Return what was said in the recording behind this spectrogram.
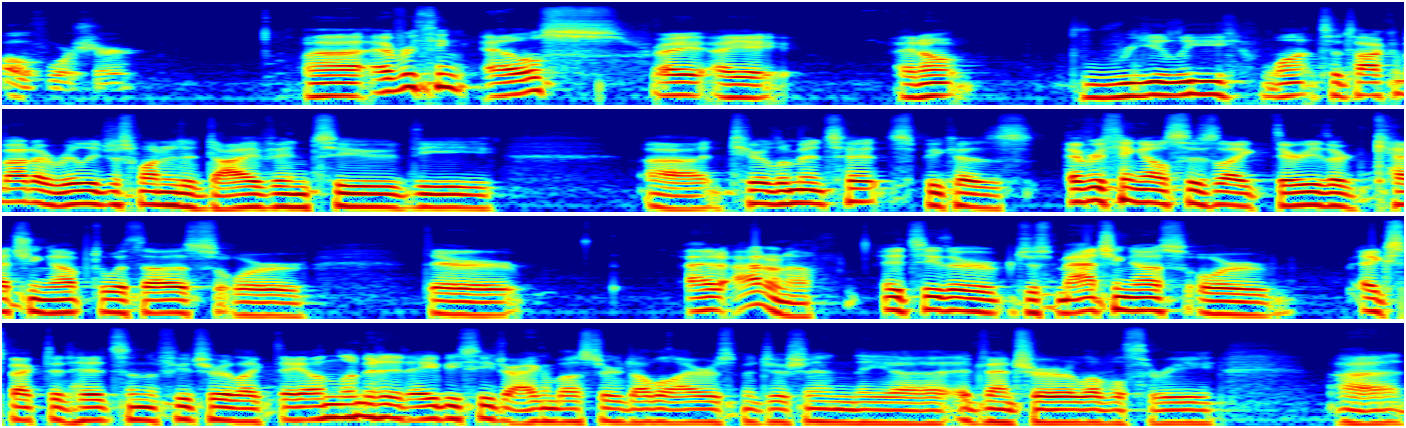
Oh, for sure. Uh, everything else, right? I I don't really want to talk about. I really just wanted to dive into the uh, Tearlaments hits because everything else is like they're either catching up with us or they're I, I don't know. It's either just matching us or expected hits in the future. Like the unlimited ABC Dragon Buster, Double Iris Magician, the uh, Adventurer level three. Uh,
